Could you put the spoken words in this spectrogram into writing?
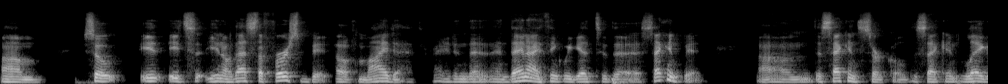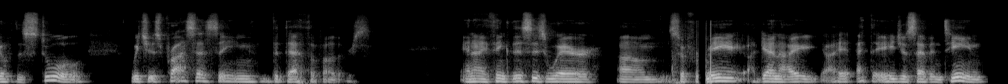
um, so it, it's you know that's the first bit of my death right? And then and then i think we get to the second bit um, the second circle the second leg of the stool which is processing the death of others. And i think this is where um, so for me, again, I, I, at the age of 17,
